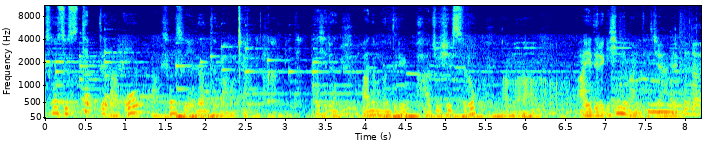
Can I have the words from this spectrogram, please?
소수 스탭들하고 어, 소수 인원들만 오지 않을까. 사실은 많은 분들이 봐주실수록 아마 아이들에게 힘이 많이 되지 않을까.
